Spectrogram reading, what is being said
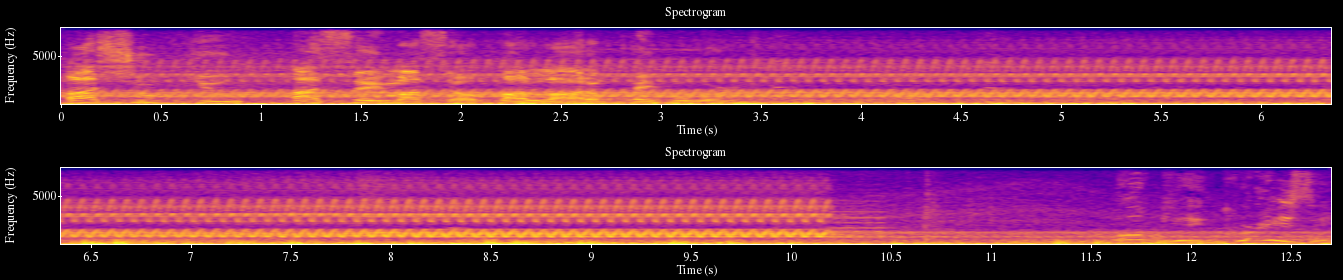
I shoot you, I save myself a lot of paperwork. Fucking crazy.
